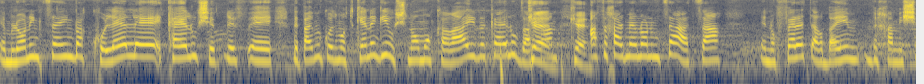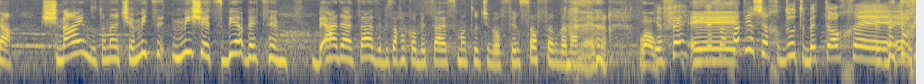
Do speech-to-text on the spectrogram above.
הם לא נמצאים בה, כולל אה, כאלו שבפעמים קודמות כן הגיעו, שלמה קרעי וכאלו, והפעם כן. אף אחד מהם לא נמצא, ההצעה נופלת 45 שניים, זאת אומרת שמי מי שהצביע בעצם בעד ההצעה זה בסך הכל בצלאל סמוטריץ' ואופיר סופר ולא מעבר. וואו. יפה, אה, לפחות יש אחדות בתוך... אה, בתוך.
